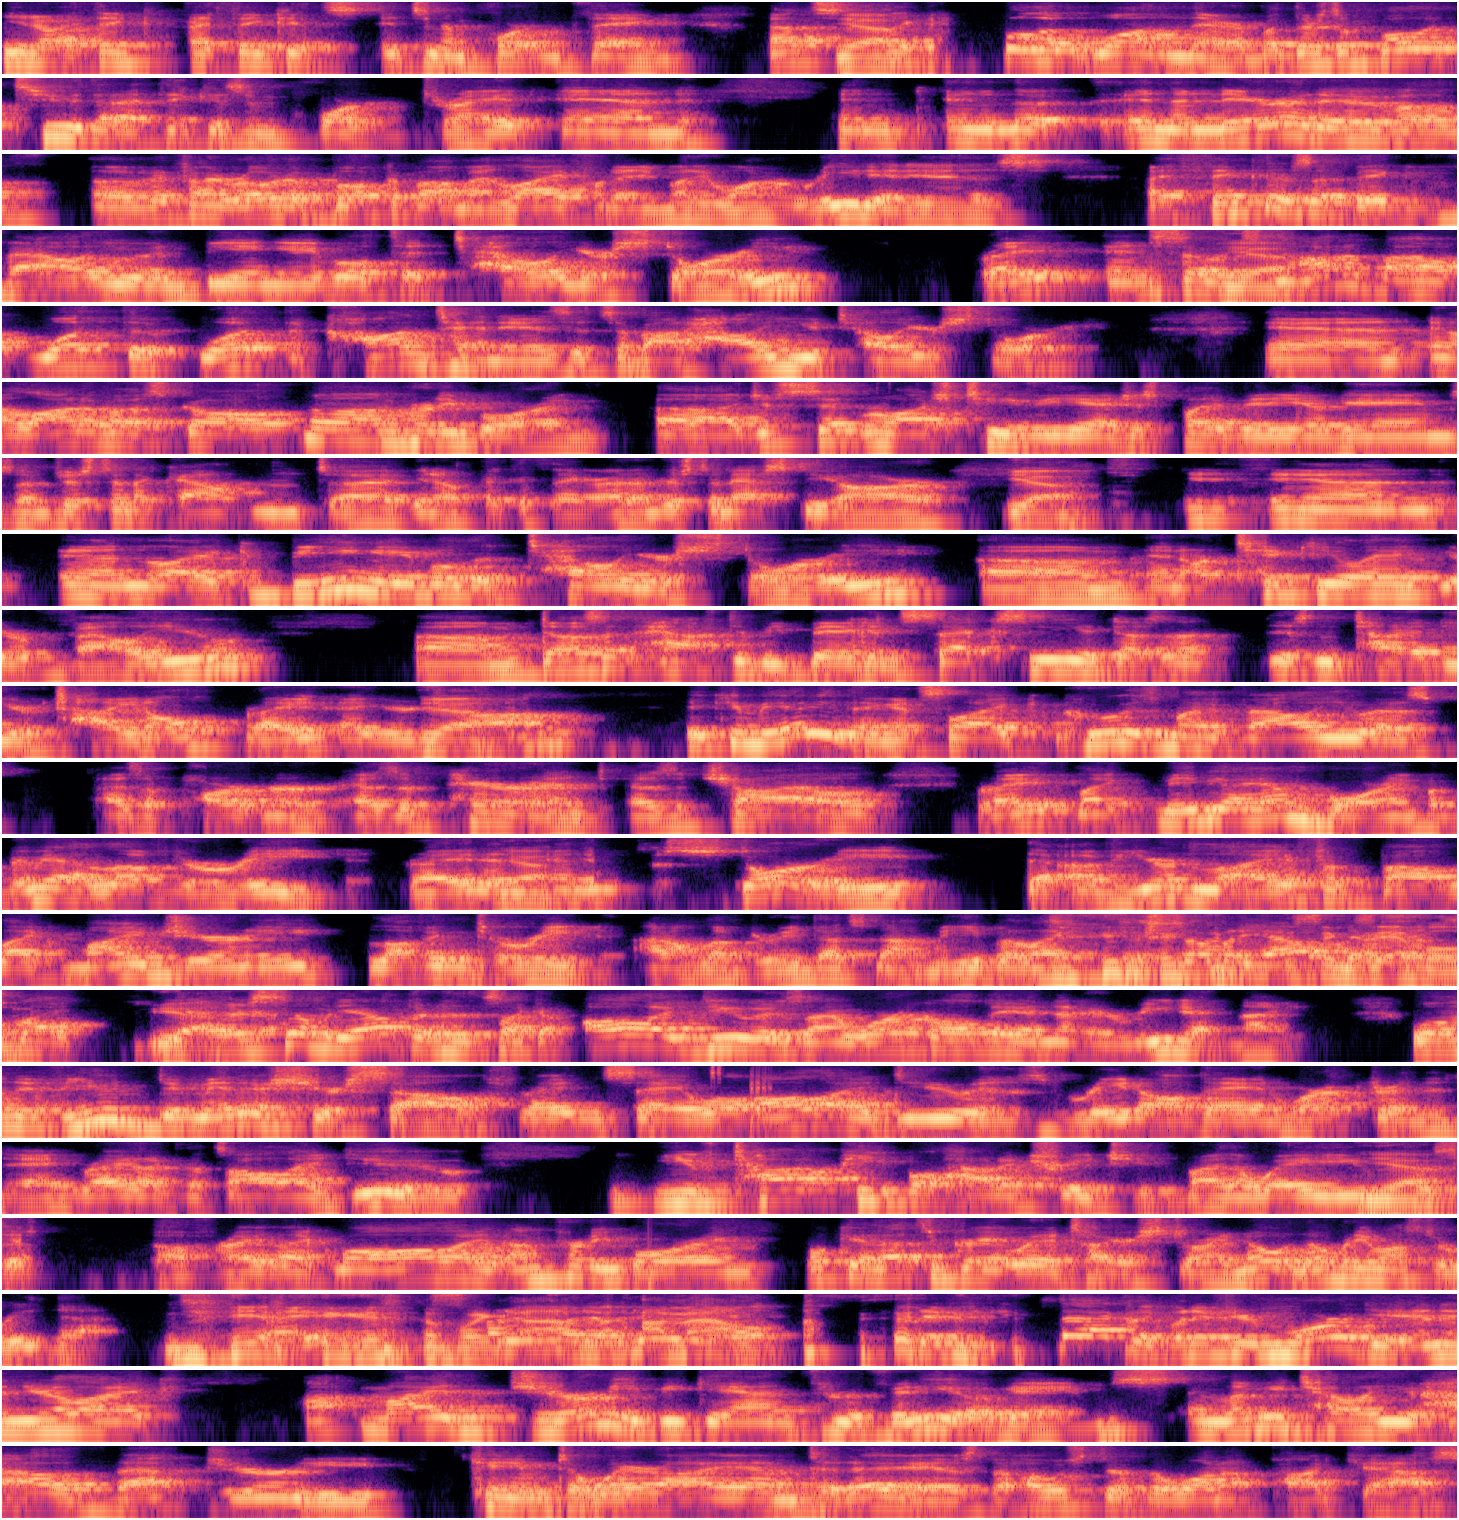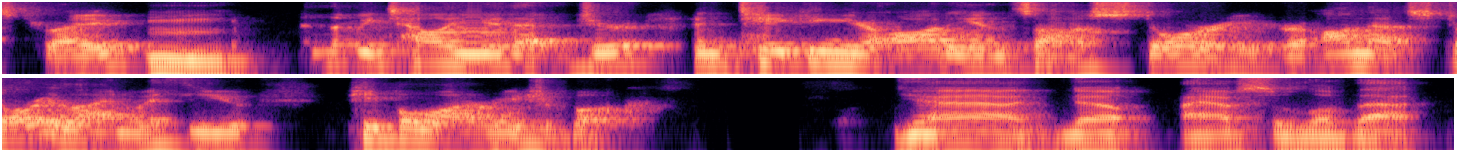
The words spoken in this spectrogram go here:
you know, I think I think it's it's an important thing. That's yeah. like bullet one there, but there's a bullet two that I think is important, right? And and and the in the narrative of of if I wrote a book about my life, would anybody want to read it? Is I think there's a big value in being able to tell your story, right? And so it's yeah. not about what the what the content is, it's about how you tell your story. And and a lot of us go, "No, I'm pretty boring." Uh, I just sit and watch TV. I just play video games. I'm just an accountant. Uh, you know, pick a thing, right? I'm just an SDR. Yeah. And and like being able to tell your story um, and articulate your value um, doesn't have to be big and sexy. It doesn't isn't tied to your title, right, at your yeah. job. It can be anything. It's like who is my value as as a partner, as a parent, as a child, right? Like maybe I am boring, but maybe I love to read, right? And, yeah. and it's a story that, of your life about like my journey loving to read. I don't love to read. That's not me, but like there's somebody out there example. that's like, yeah. yeah, there's somebody out there that's like, all I do is I work all day and then I read at night. Well, and if you diminish yourself, right, and say, well, all I do is read all day and work during the day, right? Like that's all I do. You've taught people how to treat you by the way you yeah. position stuff, right? Like, well, I, am pretty boring. Okay, that's a great way to tell your story. No, nobody wants to read that. Yeah, right? it's like, I'm, I'm out. if, exactly. But if you're Morgan and you're like, uh, my journey began through video games, and let me tell you how that journey came to where I am today as the host of the One Up podcast, right? Mm. And let me tell you that, and taking your audience on a story or on that storyline with you, people want to read your book. Yeah, no, I absolutely love that.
